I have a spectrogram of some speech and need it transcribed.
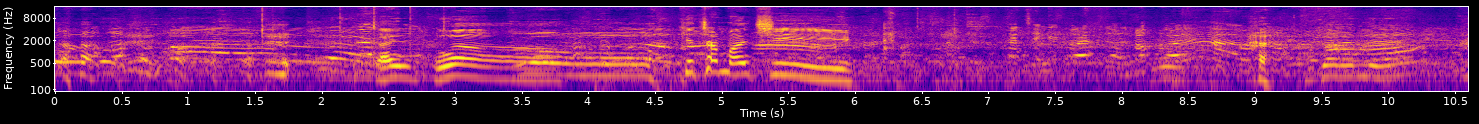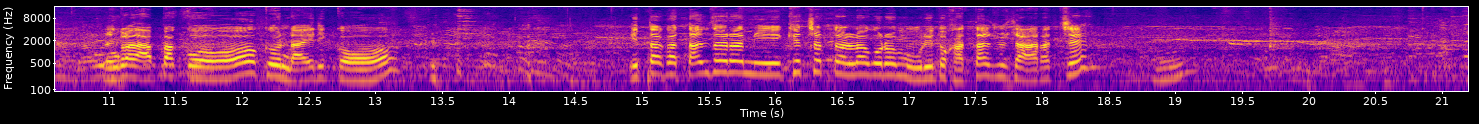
라이, 우와. 케찹 많지. 잘했네. 이건 아빠 거, 그건 라이리 거. 이따가 딴 사람이 케첩 달라고 그러면 우리도 갖다 주자, 알았지? 응? 아빠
